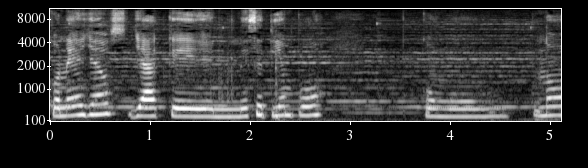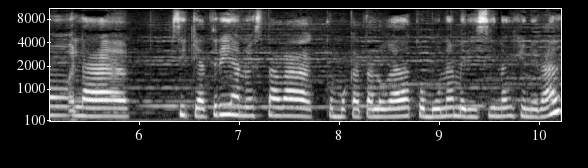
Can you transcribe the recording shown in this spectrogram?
con ellos, ya que en ese tiempo como no la psiquiatría no estaba como catalogada como una medicina en general.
